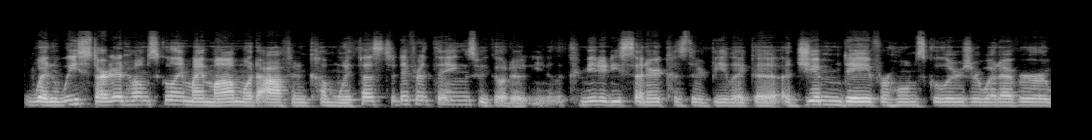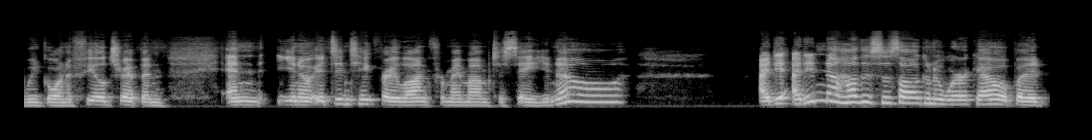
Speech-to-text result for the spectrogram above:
when we started homeschooling, my mom would often come with us to different things. We go to you know the community center because there'd be like a, a, gym day for homeschoolers or whatever. Or we'd go on a field trip, and and you know it didn't take very long for my mom to say, you know, I, di- I didn't know how this is all going to work out, but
